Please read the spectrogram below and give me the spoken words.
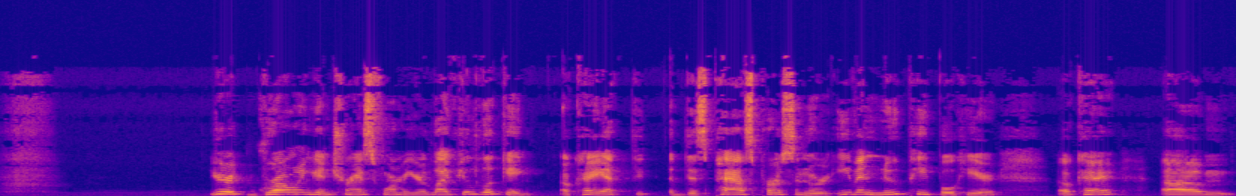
You're growing and transforming your life. You're looking, okay, at this past person or even new people here, okay, um,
